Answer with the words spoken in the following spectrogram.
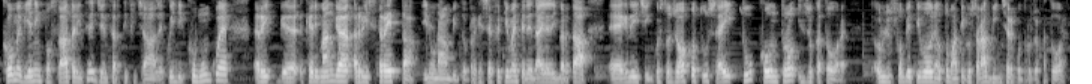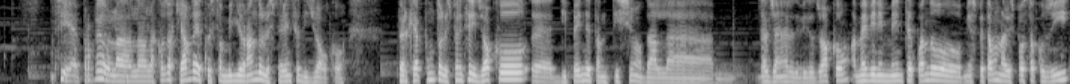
come viene impostata l'intelligenza artificiale, quindi comunque ri, eh, che rimanga ristretta in un ambito, perché se effettivamente le dai la libertà eh, dici in questo gioco tu sei tu contro il giocatore, il suo obiettivo in automatico sarà vincere contro il giocatore. Sì, è proprio la, la, la cosa chiave questo migliorando l'esperienza di gioco, perché appunto l'esperienza di gioco eh, dipende tantissimo dal, dal genere del videogioco. A me viene in mente quando mi aspettavo una risposta così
